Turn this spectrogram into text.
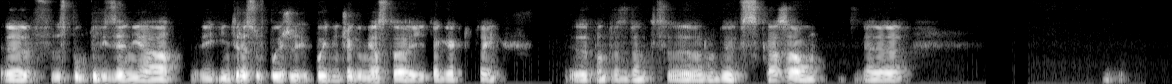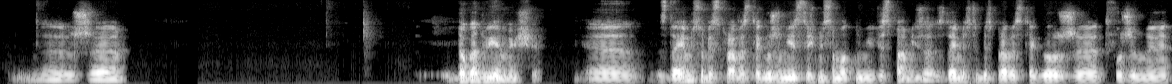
e, z punktu widzenia interesów pojedynczego miasta i tak jak tutaj e, pan prezydent Rudy wskazał, że dogadujemy się. E, zdajemy sobie sprawę z tego, że nie jesteśmy samotnymi wyspami. Zdajemy sobie sprawę z tego, że tworzymy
